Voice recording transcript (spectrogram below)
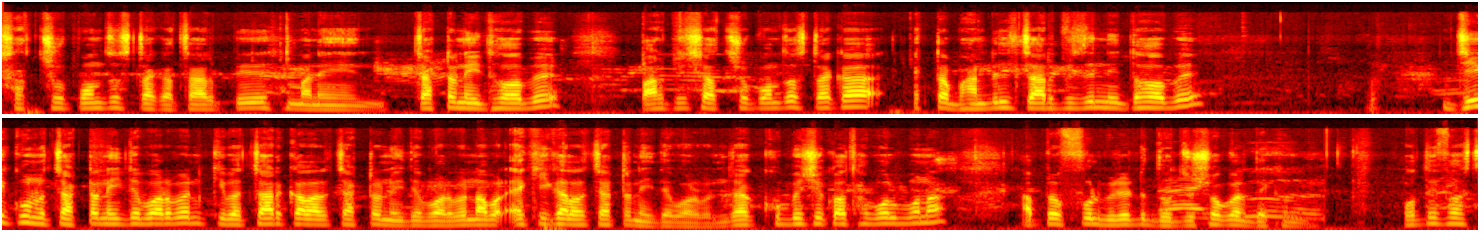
সাতশো পঞ্চাশ টাকা। চার পিস মানে চারটা নিতে হবে। পার পিস সাতশো পঞ্চাশ টাকা, একটা ভান্ডিল চার পিসের নিতে হবে। যে কোনো চারটা নিতে পারবেন কিংবা চার কালার চারটা নিতে পারবেন আবার একই কালার চারটা নিতে পারবেন। যা খুব বেশি কথা বলব না আপনার ফুল ভিডিওটি ধৈর্য সহকারে দেখুন। অতি ফার্স্ট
